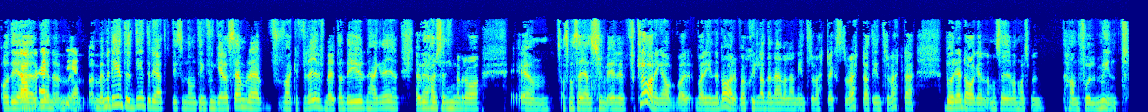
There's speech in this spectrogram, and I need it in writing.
Och det, ja, det är, men det är, inte, det är inte det att liksom någonting fungerar sämre varken för dig eller för mig utan det är ju den här grejen. Jag har så himla bra um, vad man säga, eller förklaring av vad, vad det innebar, vad skillnaden är mellan introverta och extroverta. Att introverta börjar dagen, om man säger man har som en handfull mynt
